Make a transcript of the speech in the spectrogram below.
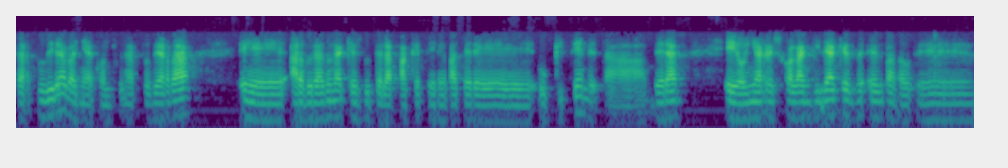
zartu dira, baina kontuen hartu behar da, e, arduradunak ez dutela paketere bat ere ukitzen, eta beraz, e, oinarrizko langileak ez, ez, ez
